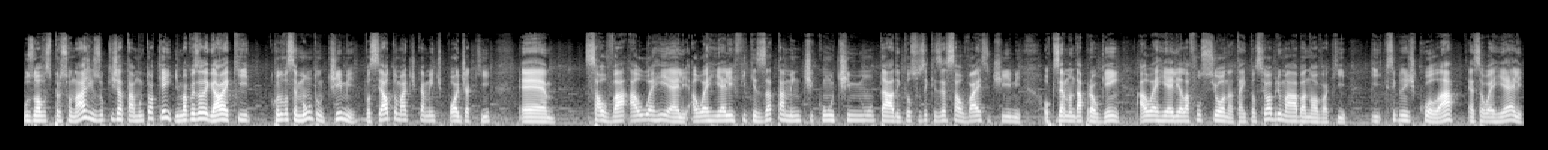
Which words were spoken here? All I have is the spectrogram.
os novos personagens, o que já tá muito ok. E uma coisa legal é que quando você monta um time, você automaticamente pode aqui é, salvar a URL. A URL fica exatamente com o time montado. Então, se você quiser salvar esse time ou quiser mandar para alguém, a URL ela funciona, tá? Então, se eu abrir uma aba nova aqui e simplesmente colar essa URL,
